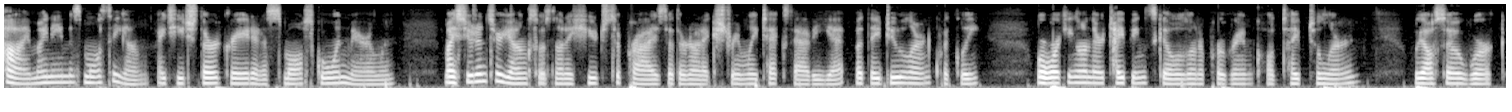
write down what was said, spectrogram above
Hi, my name is Melissa Young. I teach third grade at a small school in Maryland. My students are young, so it's not a huge surprise that they're not extremely tech savvy yet, but they do learn quickly. We're working on their typing skills on a program called Type to Learn. We also work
